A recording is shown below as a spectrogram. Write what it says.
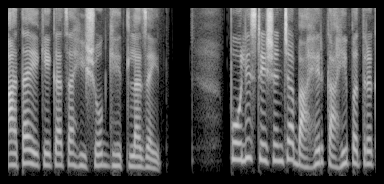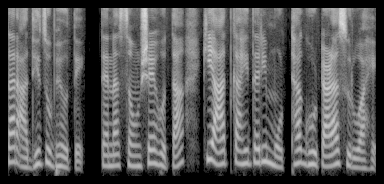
आता एकेकाचा हिशोब घेतला जाईल. पोलीस स्टेशनच्या बाहेर काही पत्रकार आधीच उभे होते. त्यांना संशय होता की आत काहीतरी मोठा घोटाळा सुरू आहे.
